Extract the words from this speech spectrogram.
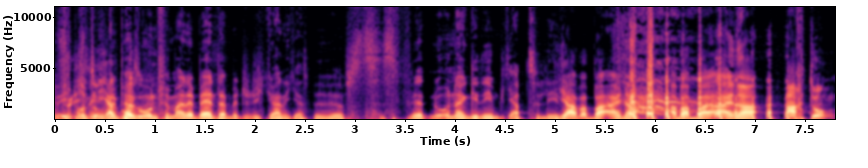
ich ich versuche nicht eine. Person für meine Band, damit du dich gar nicht erst bewirbst. Es wird nur unangenehm, dich abzulehnen. Ja, aber bei einer, aber bei einer, Achtung,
